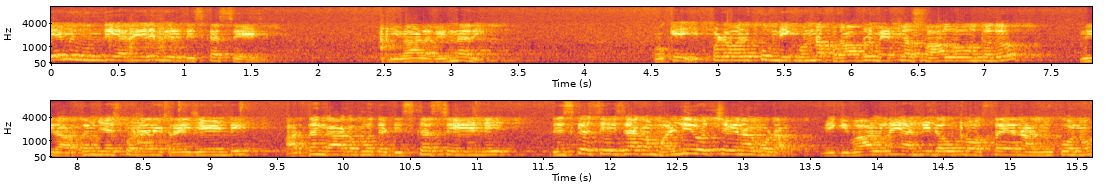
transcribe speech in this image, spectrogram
ఏమి ఉంది అనేది మీరు డిస్కస్ చేయండి. ఇవాళ విన్నది. ఓకే ఇప్పటి వరకు మీకున్న ప్రాబ్లం ఎట్లా సాల్వ్ అవుతుందో మీరు అర్థం చేసుకోవడానికి ట్రై చేయండి. అర్థం కాకపోతే డిస్కస్ చేయండి. డిస్కస్ చేశాక మళ్ళీ వచ్చైనా కూడా? మీకు ఇవాళనే అన్ని డౌట్లు వస్తాయని అనుకోను.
